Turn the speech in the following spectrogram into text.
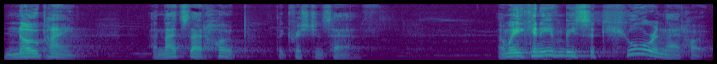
no pain. And that's that hope that Christians have. And we can even be secure in that hope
